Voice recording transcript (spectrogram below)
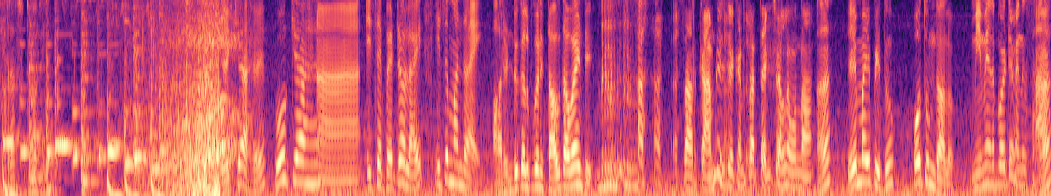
హర్రర్ స్టోరీ ఏ క్యా హే? ఓ క్యా హే? ఇసే పెట్రోల్ అయి ఇసే మందు అయి ఆ రెండు కలుపుకొని తాగుతావా ఏంటి? సార్ కామెడీ చేయకండి సార్ టెన్షన్లో ఉన్నా. ఆ? ఏమైపోయి తూ ఓ తుమ్ దాలో మీ మీద పోయటం ఎందుకు సార్?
